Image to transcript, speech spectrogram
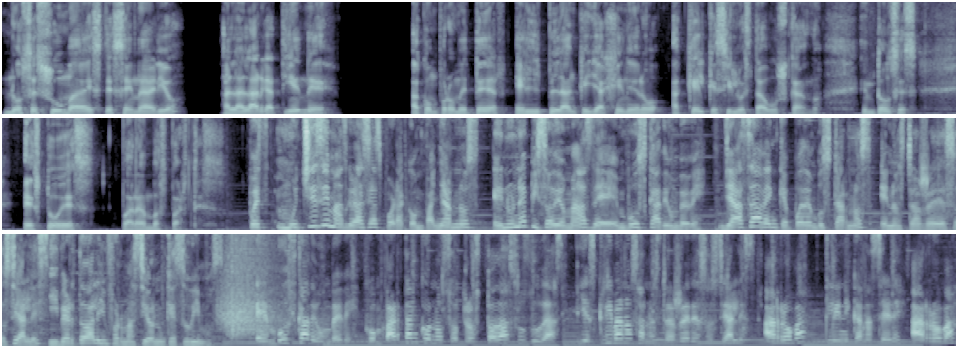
no se suma a este escenario, a la larga tiende a comprometer el plan que ya generó aquel que sí lo está buscando. Entonces, esto es para ambas partes. Pues muchísimas gracias por acompañarnos en un episodio más de En Busca de un Bebé. Ya saben que pueden buscarnos en nuestras redes sociales y ver toda la información que subimos. En Busca de un Bebé. Compartan con nosotros todas sus dudas y escríbanos a nuestras redes sociales arroba clínica nacere, arroba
